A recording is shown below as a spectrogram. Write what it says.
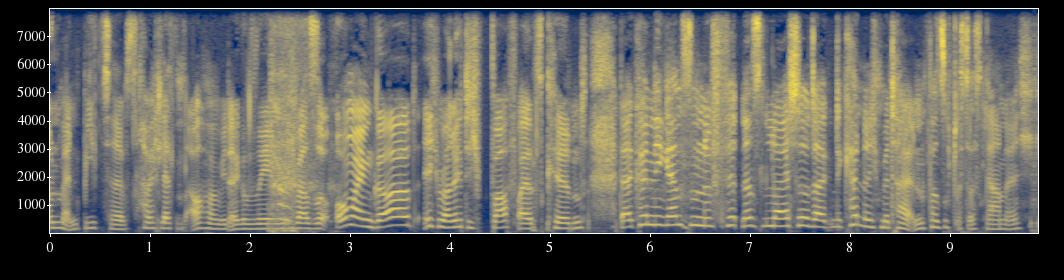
und mein Bizeps habe ich letztens auch mal wieder gesehen. Ich war so, oh mein Gott, ich war richtig buff als Kind. Da können die ganzen Fitnessleute, da, die können nicht mithalten. Versucht es das gar nicht.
